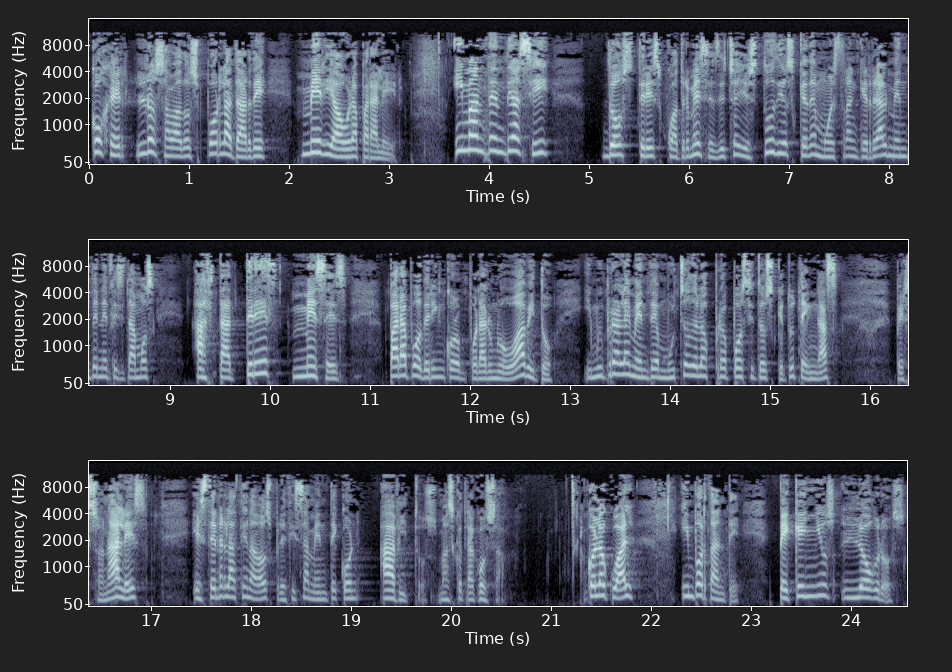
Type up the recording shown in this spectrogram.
coger los sábados por la tarde media hora para leer. Y mantente así dos, tres, cuatro meses. De hecho, hay estudios que demuestran que realmente necesitamos hasta tres meses para poder incorporar un nuevo hábito. Y muy probablemente muchos de los propósitos que tú tengas personales estén relacionados precisamente con hábitos, más que otra cosa. Con lo cual, importante, pequeños logros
